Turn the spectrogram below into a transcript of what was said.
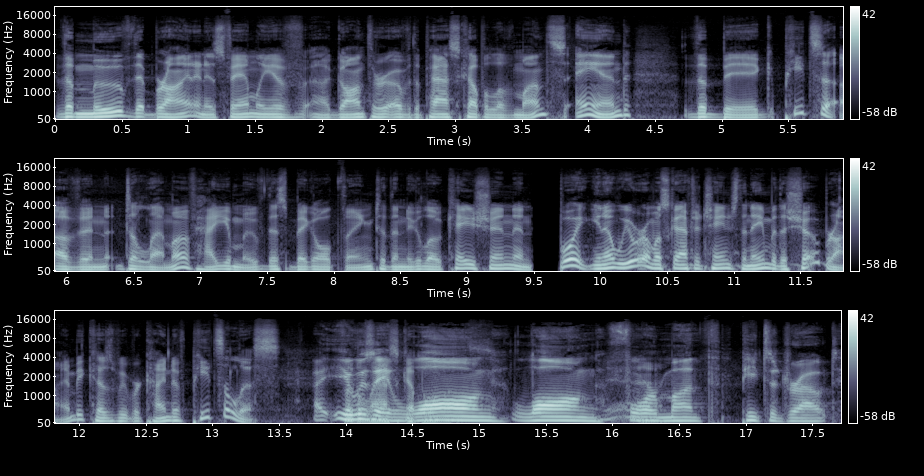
the move that Brian and his family have uh, gone through over the past couple of months and the big pizza oven dilemma of how you move this big old thing to the new location and boy, you know, we were almost going to have to change the name of the show, Brian, because we were kind of pizzaless. It was a long, long yeah. four month pizza drought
